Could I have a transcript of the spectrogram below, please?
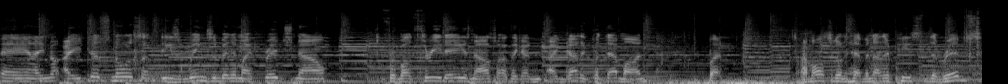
and I know I just noticed that these wings have been in my fridge now for about three days now, so I think I, I gotta put them on. But I'm also going to have another piece of the ribs.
